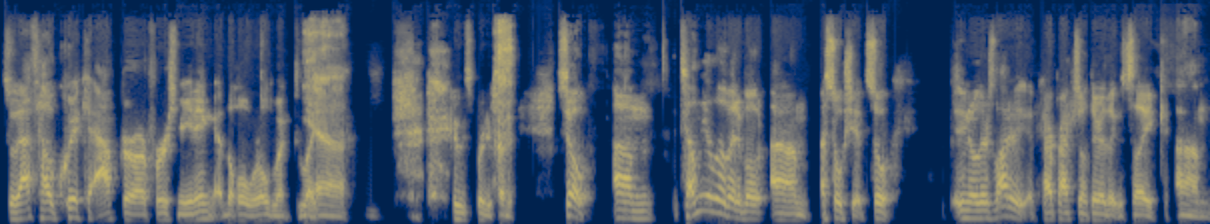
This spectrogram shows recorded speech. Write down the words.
So that's how quick after our first meeting, the whole world went to like. Yeah, it was pretty funny. So, um, tell me a little bit about um, associates. So. You know, there's a lot of chiropractors out there that's like, um,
